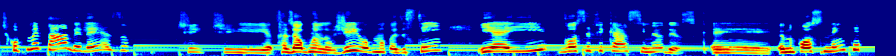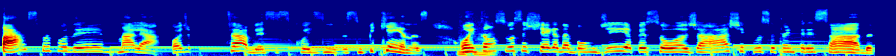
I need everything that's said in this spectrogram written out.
te cumprimentar, beleza, te, te, fazer algum elogio, alguma coisa assim, e aí você ficar assim, meu Deus, é, eu não posso nem ter paz para poder malhar. Pode, sabe, essas coisinhas assim pequenas. Ou uhum. então, se você chega da bom dia, a pessoa já acha que você está interessada.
